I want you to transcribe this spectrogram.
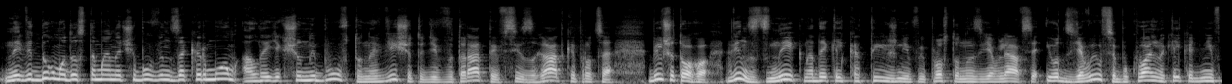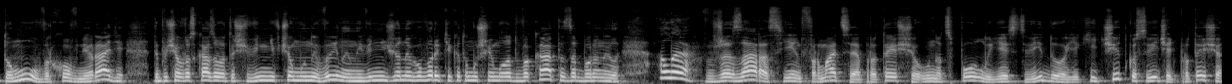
Невідомо достеменно, чи був він за кермом, але якщо не був, то навіщо тоді витирати всі згадки про це? Більше того, він зник на декілька тижнів і просто не з'являвся. І от з'явився буквально кілька днів тому у Верховній Раді, де почав розказувати, що він ні в чому не винен, і він нічого не говорить тільки тому, що йому адвокати заборонили. Але вже зараз є інформація про те, що у Нацполу є відео, які чітко свідчать про те, що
